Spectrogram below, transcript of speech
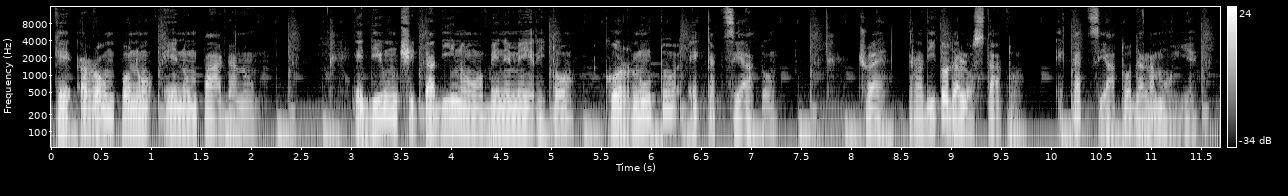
che rompono e non pagano, e di un cittadino benemerito, cornuto e cazziato, cioè tradito dallo Stato e cazziato dalla moglie.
